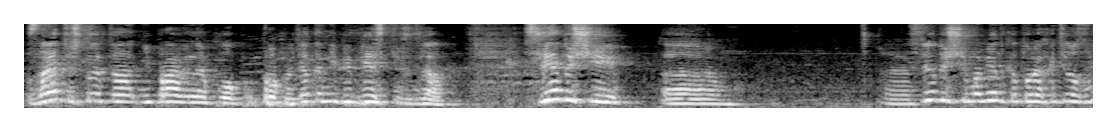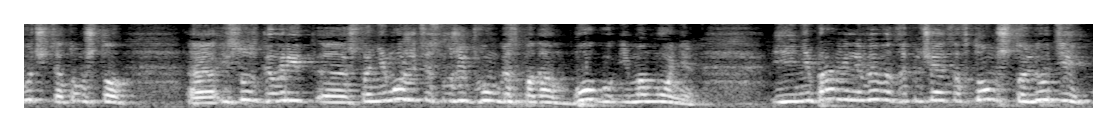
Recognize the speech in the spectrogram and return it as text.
знайте, что это неправильная проповедь, это не библейский взгляд. Следующий, э, э, следующий момент, который я хотел озвучить, о том, что Иисус говорит, что не можете служить двум господам, Богу и Мамоне. И неправильный вывод заключается в том, что люди,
